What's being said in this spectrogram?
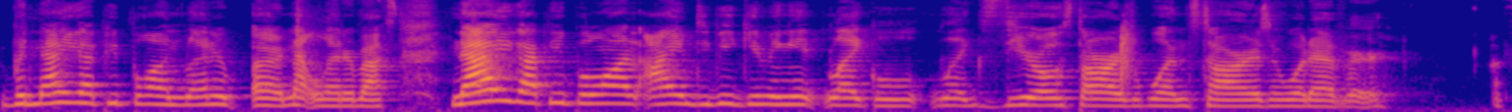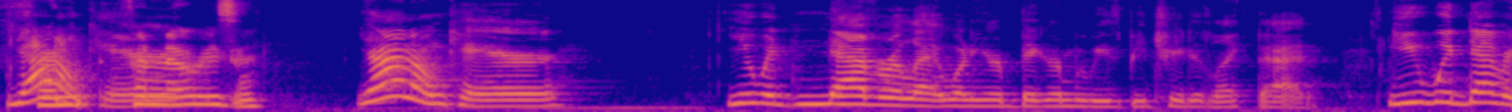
But now you got people on letter, uh, not Letterboxd. Now you got people on IMDb giving it like like zero stars, one stars, or whatever. Y'all for, don't care for no reason. Y'all don't care. You would never let one of your bigger movies be treated like that. You would never.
